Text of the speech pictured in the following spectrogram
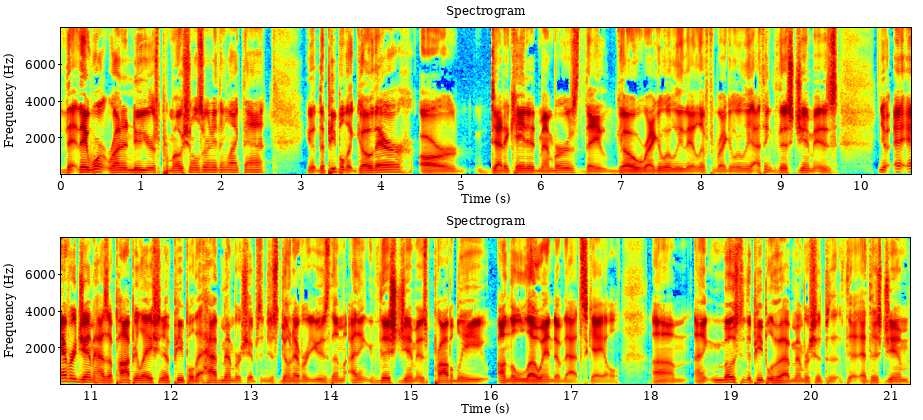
they, they weren't running New Year's promotionals or anything like that. You know, the people that go there are dedicated members. They go regularly. They lift regularly. I think this gym is you know every gym has a population of people that have memberships and just don't ever use them i think this gym is probably on the low end of that scale um, i think most of the people who have memberships at this gym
